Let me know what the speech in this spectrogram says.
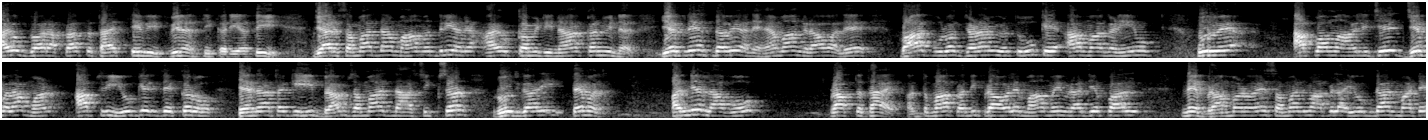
આયોગ દ્વારા પ્રાપ્ત થાય તેવી વિનંતી કરી હતી. જ્યારે સમાજના મહામંત્રી અને આયોગ કમિટીના કન્વીનર યજ્ઞેશ દવે અને હેમાંગ રાવલે ભારપૂર્વક જણાવ્યું હતું કે આ માંગણીઓ પૂર્વે આપવામાં આવેલી છે. જે ભલામણ આપ શ્રી યોગ્ય રીતે કરો તેના થકી બ્રાહ્મ સમાજના શિક્ષણ, રોજગારી તેમજ અન્ય લાભો પ્રાપ્ત થાય. અંતમાં પ્રદીપ રાવલે મહામહિમ રાજ્યપાલ ને બ્રાહ્મણોએ સમાજમાં આપેલા યોગદાન માટે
